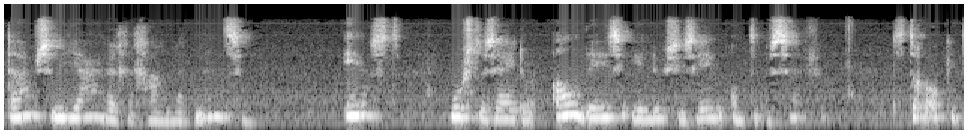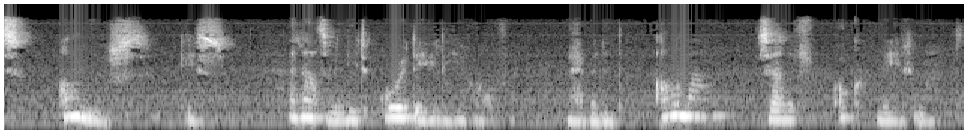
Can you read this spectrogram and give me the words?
duizenden jaren gegaan met mensen. Eerst moesten zij door al deze illusies heen om te beseffen dat er ook iets anders is. En laten we niet oordelen hierover. We hebben het allemaal zelf ook meegemaakt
